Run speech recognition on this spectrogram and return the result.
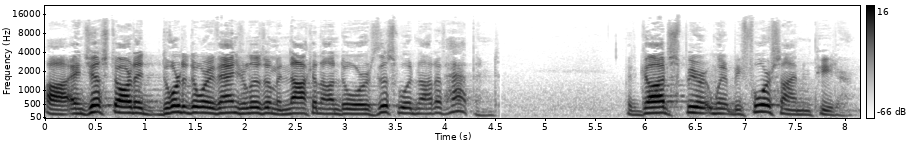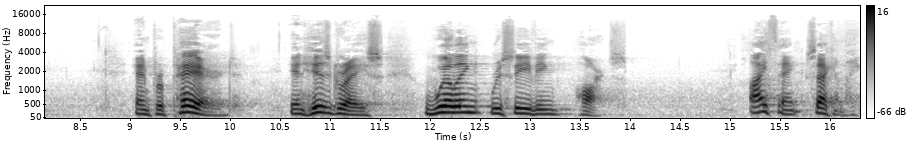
uh, and just started door to door evangelism and knocking on doors, this would not have happened. But God's Spirit went before Simon Peter and prepared in His grace willing, receiving hearts. I think, secondly,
